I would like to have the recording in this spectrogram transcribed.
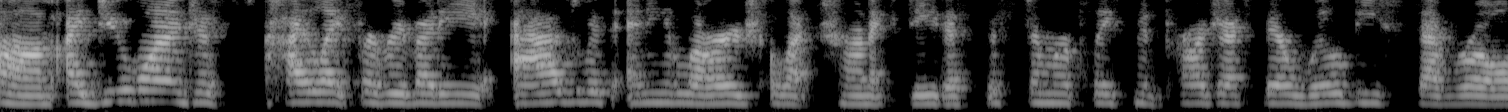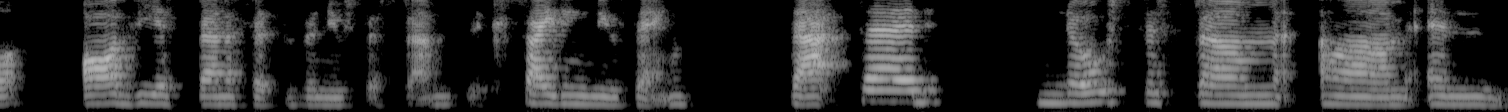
um, I do want to just highlight for everybody, as with any large electronic data system replacement project, there will be several obvious benefits of the new system, exciting new things. That said, no system um, and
